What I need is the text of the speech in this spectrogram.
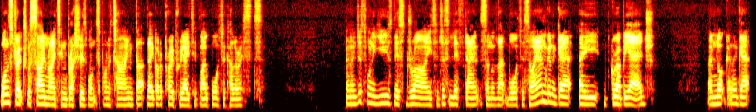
One strokes were sign writing brushes once upon a time, but they got appropriated by watercolourists and I just want to use this dry to just lift out some of that water. So I am going to get a grubby edge. I'm not going to get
